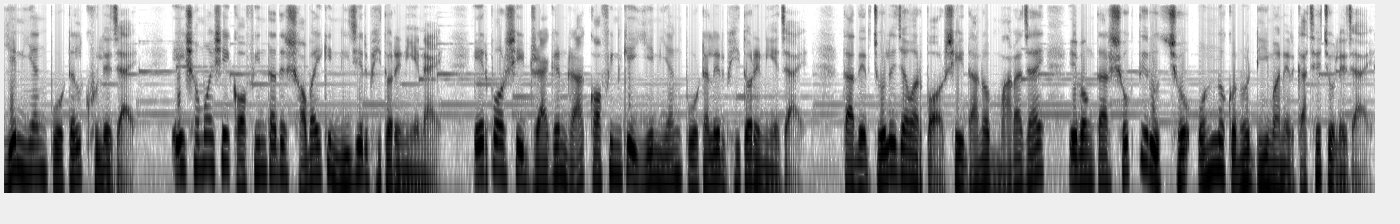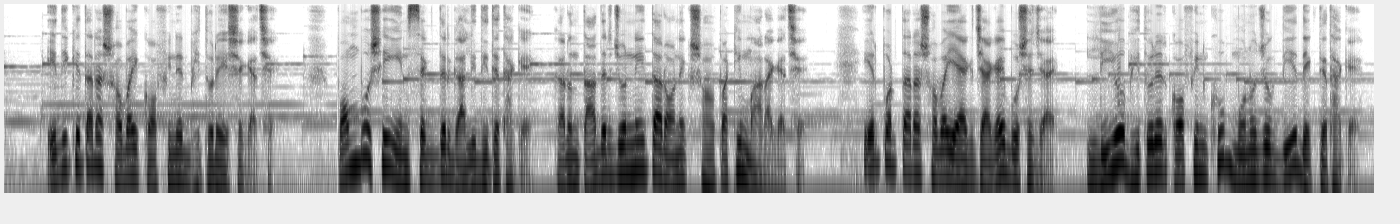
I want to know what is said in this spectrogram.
ইয়েন ইয়াং পোর্টাল খুলে যায়। এই সময় সেই কফিন তাদের সবাইকে নিজের ভিতরে নিয়ে নেয়। এরপর সেই ড্র্যাগনরা কফিনকে ইয়াং পোর্টালের ভিতরে নিয়ে যায়। তাদের চলে যাওয়ার পর সেই দানব মারা যায় এবং তার শক্তির উৎস অন্য কোনো ডিমানের কাছে চলে যায়। এদিকে তারা সবাই কফিনের ভিতরে এসে গেছে। পম্ব সেই ইনসেক্টদের গালি দিতে থাকে, কারণ তাদের জন্যই তার অনেক সহপাঠী মারা গেছে। এরপর তারা সবাই এক জায়গায় বসে যায়। লিও ভিতরের কফিন খুব মনোযোগ দিয়ে দেখতে থাকে।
